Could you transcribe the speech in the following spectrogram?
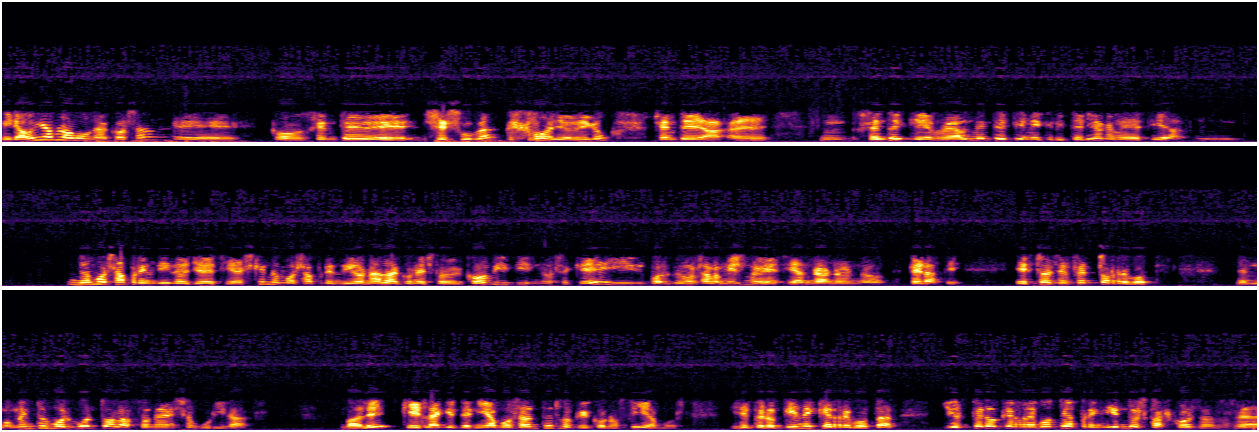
Mira, hoy hablaba una cosa eh, con gente de sesuda, como yo digo, gente, eh, gente que realmente tiene criterio, que me decía, "Mm, no hemos aprendido, yo decía, es que no hemos aprendido nada con esto del COVID y no sé qué, y volvemos a lo mismo y me decían, no, no, no, espérate, esto es efecto rebote. De momento hemos vuelto a la zona de seguridad. ¿vale? Que es la que teníamos antes, lo que conocíamos. Dice, pero tiene que rebotar. Yo espero que rebote aprendiendo estas cosas. O sea,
